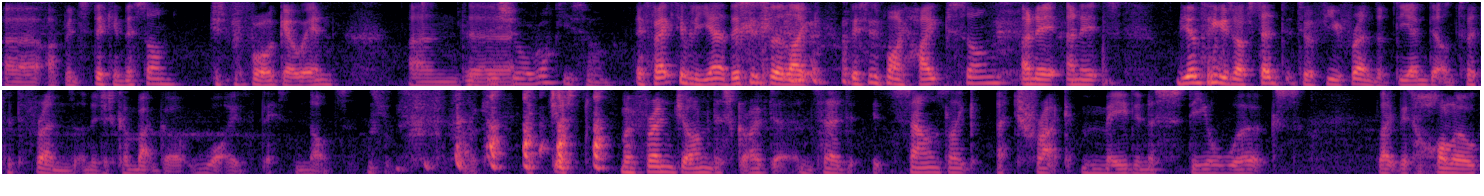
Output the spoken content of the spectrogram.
Uh, I've been sticking this on just before I go in. And Is this uh, your Rocky song? Effectively, yeah. This is the like this is my hype song, and it and it's the other thing is I've sent it to a few friends. I've DM'd it on Twitter to friends, and they just come back and go, "What is this nonsense?" like it just my friend John described it and said it sounds like a track made in a steelworks, like this hollow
